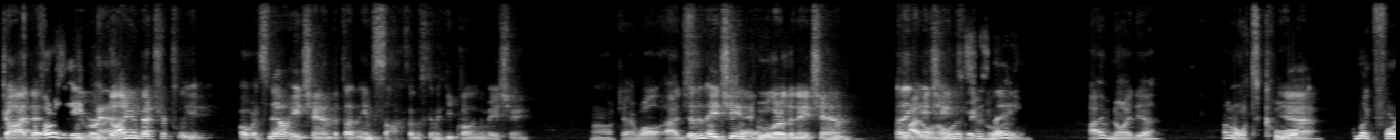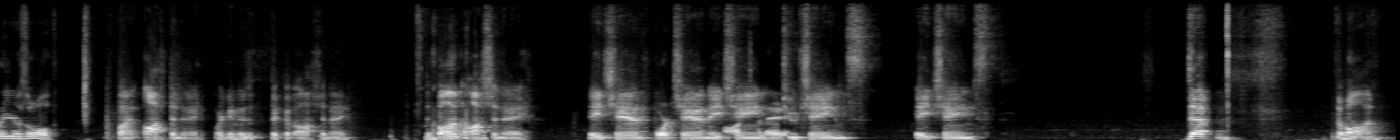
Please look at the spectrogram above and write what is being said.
guy that we were diametrically. Oh, it's now Achane, but that name sucks. I'm just going to keep calling him Achane. Okay, well, I just isn't Achane cooler than Achane? I think I don't know what's his cooler. name. I have no idea. I don't know what's cool. Yeah. I'm like 40 years old. Fine, Ashane. We're gonna just stick with Ashane. Devon Achane, A Chan, 4 Chan, A Chain, 2 Chains, A Chains. Devin, Devon,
